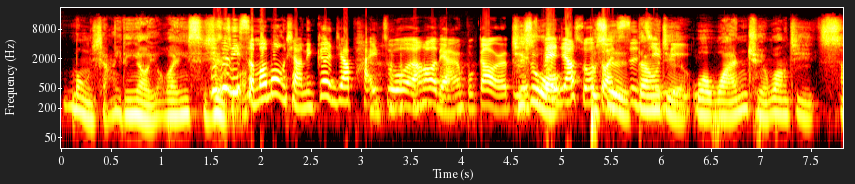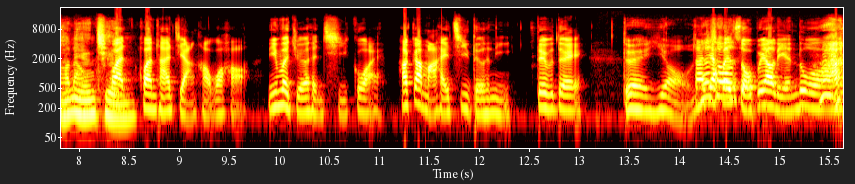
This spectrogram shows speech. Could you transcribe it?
梦想一定要有，万一实现不是你什么梦想？你跟人家拍桌，然后两人不告而别，其实我被人家说不短视是，丹姐，。我完全忘记十年前换换他讲好不好？你有没有觉得很奇怪？他干嘛还记得你？对不对？对，有大家分。手不要联络啊！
